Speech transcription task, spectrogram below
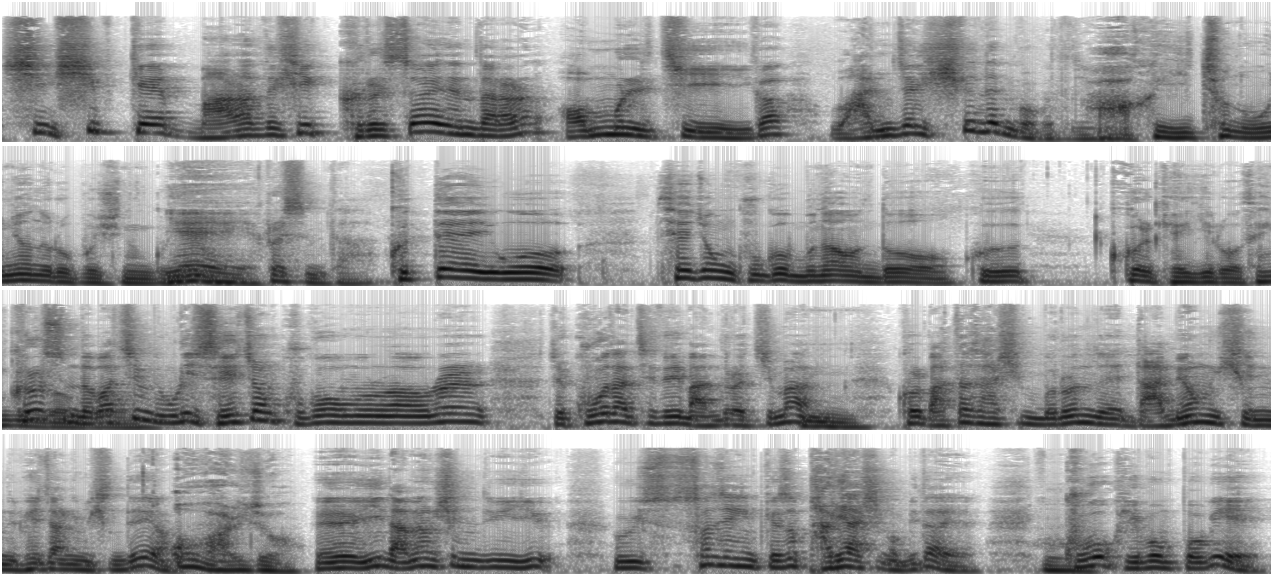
시- 쉽게 말하듯이 글을 써야 된다라는 업무일치가 완전히 실현된 거거든요. 아, 그 2005년으로 보시는군요. 예, 예, 그렇습니다. 그때 이거 세종국어문화원도 그 그걸 계기로 생긴 그렇습니다. 거고. 마침 우리 세종 국어문화원을 국어단체들이 만들었지만 그걸 맡아서 하신 분은 남영신 회장님이신데요. 어, 알죠. 예, 이 남영신 이- 우리 선생님께서 발의하신 겁니다. 예. 음. 국어 기본법이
